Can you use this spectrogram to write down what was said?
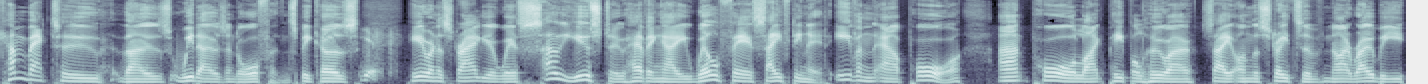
come back to those widows and orphans because Yes. here in Australia we're so used to having a welfare safety net. Even our poor aren't poor like people who are, say, on the streets of Nairobi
